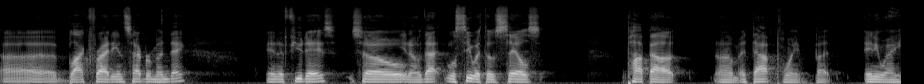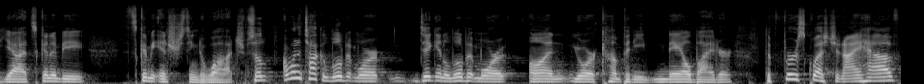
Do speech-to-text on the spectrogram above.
uh, Black Friday and Cyber Monday in a few days. So, you know, that we'll see what those sales pop out um, at that point. But anyway, yeah, it's going to be it's going to be interesting to watch. So I want to talk a little bit more, dig in a little bit more on your company, Nailbiter. The first question I have,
